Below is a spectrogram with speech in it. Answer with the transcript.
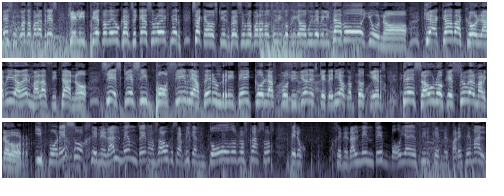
Es un 4 para 3, ¡qué limpieza de Ukam! Se queda solo Exer, saca dos kills versus uno para dos, muy complicado, muy debilitado. Y uno que acaba con la vida del malacitano. Si es que es imposible hacer un retake con las posiciones que tenía Ukam Tokiers, 3 a 1 que sube al marcador. Y por eso, generalmente, no es algo que se aplique en todos los casos, pero generalmente voy a decir que me parece mal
